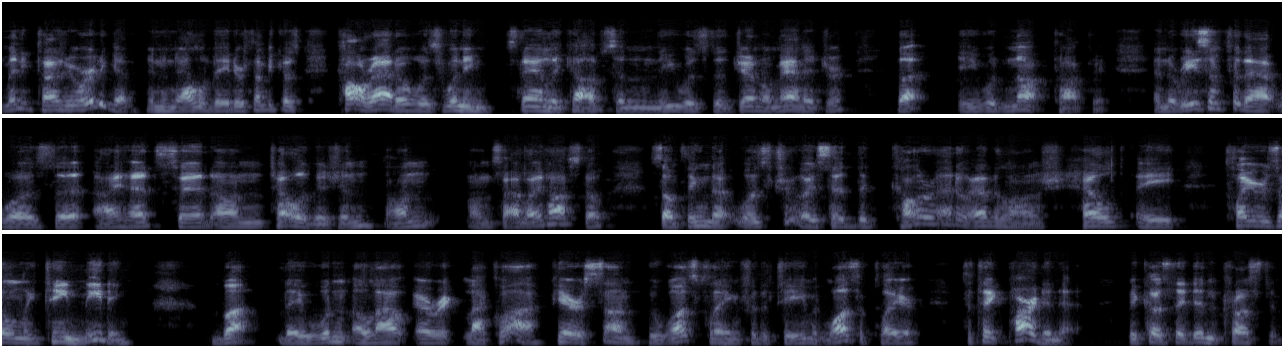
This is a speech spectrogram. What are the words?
many times we were together in an elevator or something because Colorado was winning Stanley Cups and he was the general manager, but he would not talk to me. And the reason for that was that I had said on television, on on satellite Hot Stove, something that was true. I said the Colorado Avalanche held a players only team meeting, but they wouldn't allow Eric Lacroix, Pierre's son, who was playing for the team and was a player, to take part in it because they didn't trust him.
